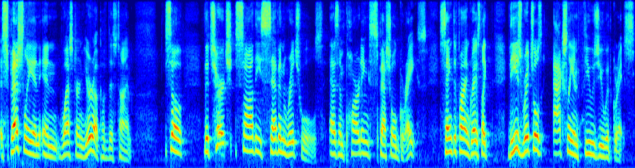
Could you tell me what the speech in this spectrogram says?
especially in, in Western Europe of this time. So the church saw these seven rituals as imparting special grace, sanctifying grace. Like these rituals actually infuse you with grace.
